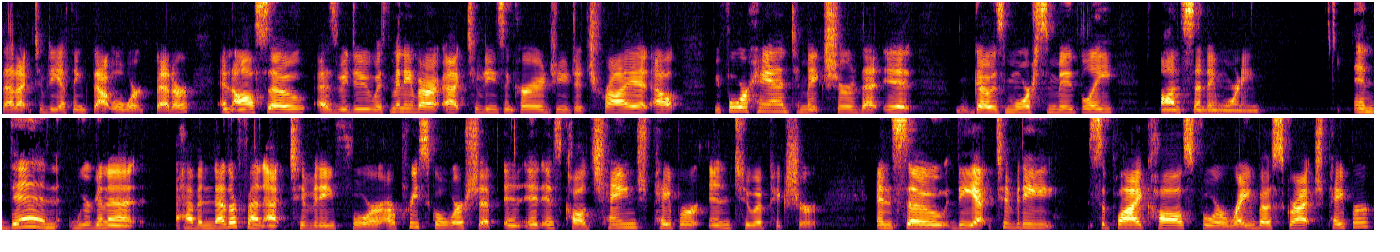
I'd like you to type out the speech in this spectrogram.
that activity, I think that will work better. And also, as we do with many of our activities, encourage you to try it out beforehand to make sure that it goes more smoothly on Sunday morning. And then we're going to have another fun activity for our preschool worship, and it is called Change Paper into a Picture. And so the activity supply calls for rainbow scratch paper.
